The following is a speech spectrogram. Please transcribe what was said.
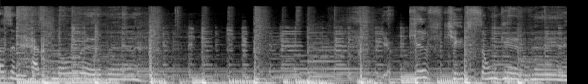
doesn't have no ribbon. Your gift keeps on giving.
